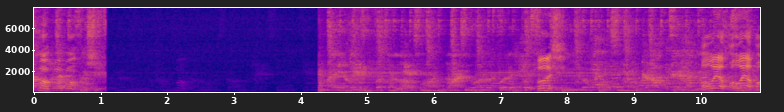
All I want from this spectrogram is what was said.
Come on, come on, come on. Push. All the way up, all the way up.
